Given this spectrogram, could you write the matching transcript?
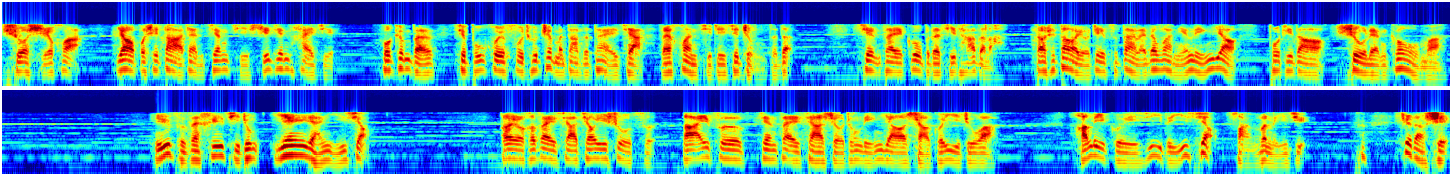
说实话，要不是大战将起，时间太紧，我根本就不会付出这么大的代价来换取这些种子的。现在也顾不得其他的了，倒是道友这次带来的万年灵药，不知道数量够吗？女子在黑气中嫣然一笑。道友和在下交易数次，哪一次见在下手中灵药少过一株啊？韩立诡异的一笑，反问了一句：“哼 这倒是，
